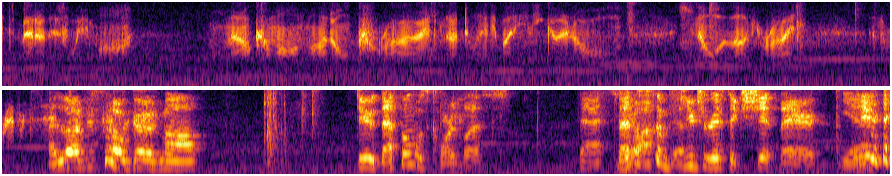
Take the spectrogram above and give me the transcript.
it's better this way, Ma. Now, come on, Ma. Don't cry. It's not doing anybody any good at all. You know I love you, right? And the Reverend I love you so good, Ma. Dude, that phone was cordless. That's That's some up. futuristic shit there. Yeah.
